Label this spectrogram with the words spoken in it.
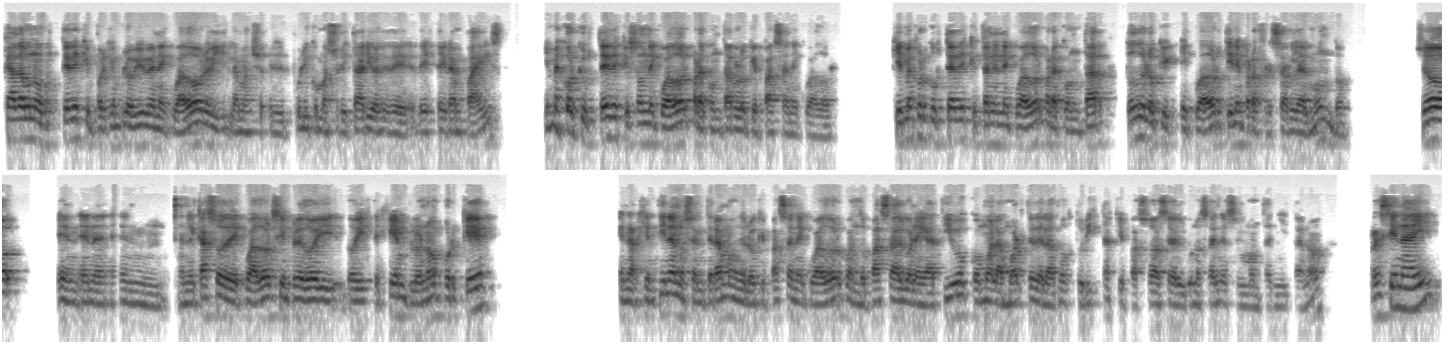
cada uno de ustedes que, por ejemplo, vive en Ecuador y el público mayoritario es de, este gran país? ¿Quién mejor que ustedes que son de Ecuador para contar lo que pasa en Ecuador? ¿Quién mejor que ustedes que están en Ecuador para contar todo lo que Ecuador tiene para ofrecerle al mundo? Yo, en, el caso de Ecuador, siempre doy, doy este ejemplo, ¿no? Porque en Argentina nos enteramos de lo que pasa en Ecuador cuando pasa algo negativo, como la muerte de las dos turistas que pasó hace algunos años en Montañita, ¿no? Recién ahí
